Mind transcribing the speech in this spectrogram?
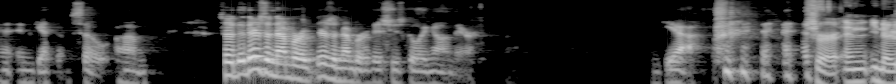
and, and get them. So, um, so th- there's a number of there's a number of issues going on there yeah sure and you know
